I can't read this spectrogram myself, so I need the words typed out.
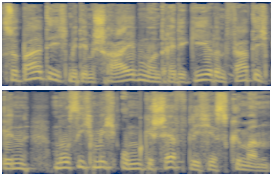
Sobald ich mit dem Schreiben und Redigieren fertig bin, muss ich mich um Geschäftliches kümmern.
